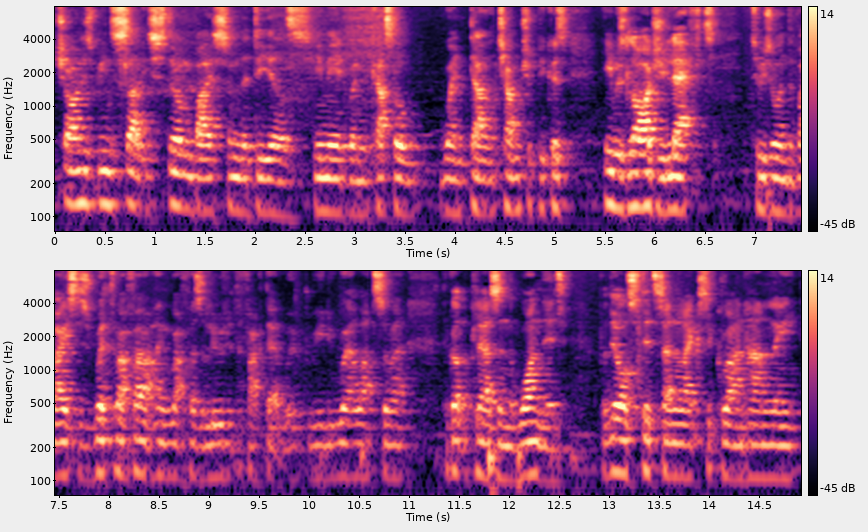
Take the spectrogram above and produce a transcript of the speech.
Charnley's been slightly stung by some of the deals he made when Castle went down the championship because he was largely left to his own devices with Rafa. I think Rafa's alluded to the fact that it worked really well that summer. They got the players in they wanted, but they also did sign the likes of Grant Hanley,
